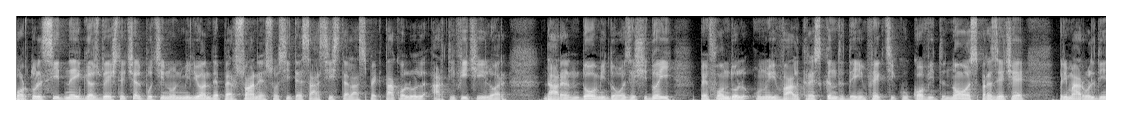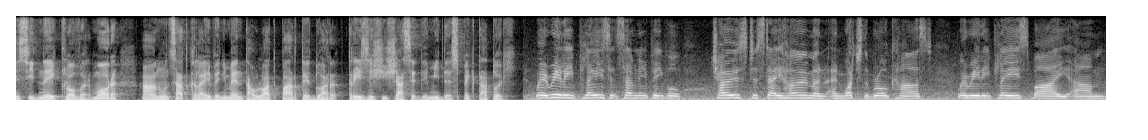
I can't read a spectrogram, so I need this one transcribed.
Portul Sydney găzduiește cel puțin un milion de persoane sosite să asiste la spectacolul artificiilor, dar în 2022, pe fondul unui val crescând de infecții cu COVID-19, primarul din Sydney, Clover Moore, a anunțat că la eveniment au luat parte doar 36.000 de spectatori. We're really pleased that so many people chose to stay home and, and watch the broadcast. We're really pleased by um,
